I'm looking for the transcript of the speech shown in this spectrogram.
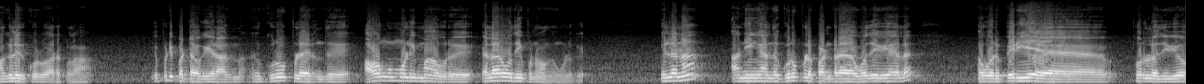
மகளிர் குழுவாக இருக்கலாம். எப்படிப்பட்ட வகையில் அந்த குரூப்பில் இருந்து அவங்க மூலிமா ஒரு எல்லோரும் உதவி பண்ணுவாங்க உங்களுக்கு. இல்லைன்னா நீங்கள் அந்த குரூப்பில் பண்ணுற உதவியால் ஒரு பெரிய பொருள் உதவியோ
